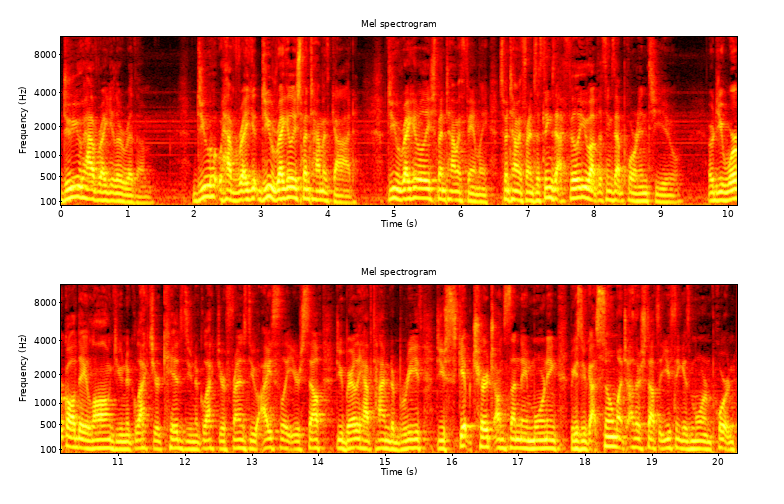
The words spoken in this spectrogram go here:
Do you have regular rhythm? Do you have regu- do you regularly spend time with God? Do you regularly spend time with family? Spend time with friends? The things that fill you up, the things that pour into you. Or do you work all day long? Do you neglect your kids? Do you neglect your friends? Do you isolate yourself? Do you barely have time to breathe? Do you skip church on Sunday morning because you've got so much other stuff that you think is more important?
